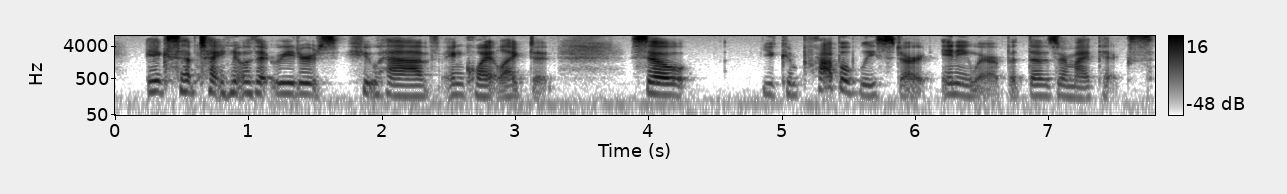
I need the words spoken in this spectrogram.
except I know that readers who have and quite liked it. So you can probably start anywhere, but those are my picks.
